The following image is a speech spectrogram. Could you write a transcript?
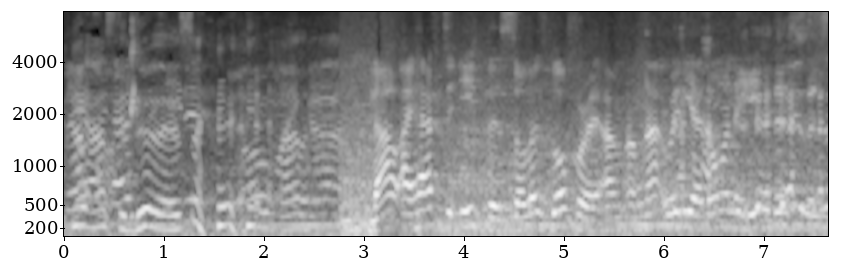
he has to do this. Oh my god. Now I have to eat this, so let's go for it. I'm, I'm not ready. I don't want to eat this. It's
